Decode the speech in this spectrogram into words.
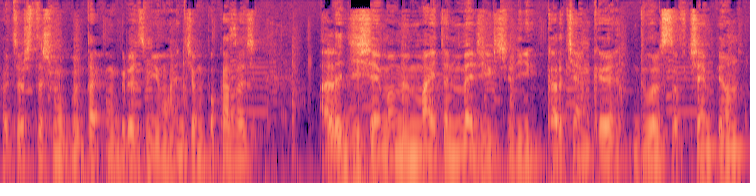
chociaż też mógłbym taką grę z miłą chęcią pokazać, ale dzisiaj mamy Might and Magic, czyli karciankę Duels of Champion.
